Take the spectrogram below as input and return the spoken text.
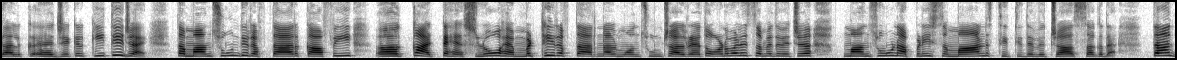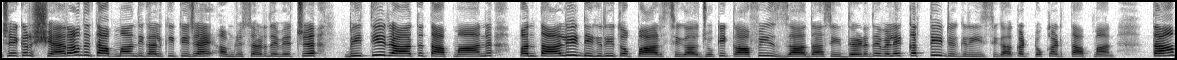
ਗੱਲ ਕ- ਜੇਕਰ ਕੀਤੀ ਜਾਏ, ਤਾਂ ਮਾਨਸੂਨ ਦੀ ਰਫ਼ਤਾਰ ਕਾਫੀ ਘੱਟ ਹੈ ਸਲੋ ਹੈ। ਮੱਠੀ ਰਫ਼ਤਾਰ ਨਾਲ ਮਾਨਸੂਨ ਚੱਲ ਰਿਹਾ ਤਾਂ ਆਉਣ ਵਾਲੇ ਸਮੇਂ ਦੇ ਵਿੱਚ ਮਾਨਸੂਨ ਆਪਣੀ ਸਮਾਨ ਸਥਿਤੀ ਦੇ ਵਿੱਚ ਆ ਸਕਦਾ ਤਾਂ ਜੇਕਰ ਸ਼ਹਿਰਾਂ ਦੇ ਤਾਪਮਾਨ ਦੀ ਗੱਲ ਕੀਤੀ ਜਾਏ, ਅੰਮ੍ਰਿਤਸਰ ਦੇ ਵਿੱਚ ਬੀਤੀ ਰਾਤ ਤਾਪਮਾਨ 45 ਡਿਗਰੀ ਤੋਂ ਪਾਰ ਸੀਗਾ, ਜੋ ਕਿ ਕਾਫੀ ਜ਼ਿਆਦਾ ਸੀ। ਦਿਨ ਦੇ ਵੇਲੇ 31 ਡਿਗਰੀ ਸੀਗਾ, ਘੱਟੋ ਘੱਟ ਤਾਪਮਾਨ। ਤਾਂ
